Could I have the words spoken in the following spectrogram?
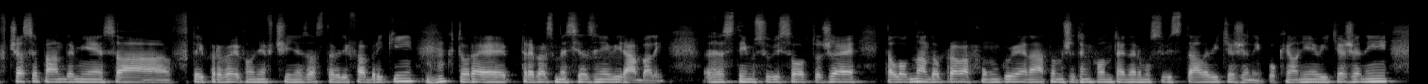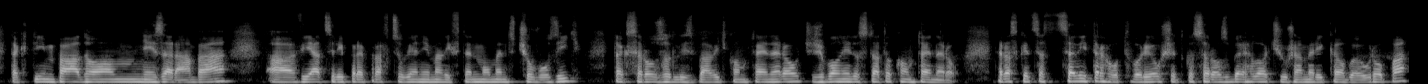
v čase pandémie sa v tej prvej vlne v Číne zastavili fabriky, uh-huh. ktoré treba z mesiac nevyrábali. E, s tým súvislo to, že tá lodná doprava funguje na tom, že ten kontajner musí byť stále vyťažený. Pokiaľ nie je vyťažený, tak tým pádom nezarába. Viacerí prepravcovia nemali v ten moment čo voziť tak sa rozhodli zbaviť kontajnerov, čiže bol nedostatok kontajnerov. Teraz, keď sa celý trh otvoril, všetko sa rozbehlo, či už Amerika alebo Európa,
